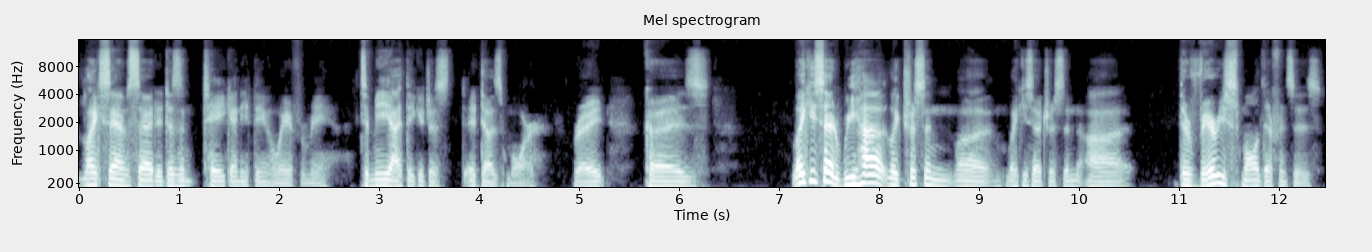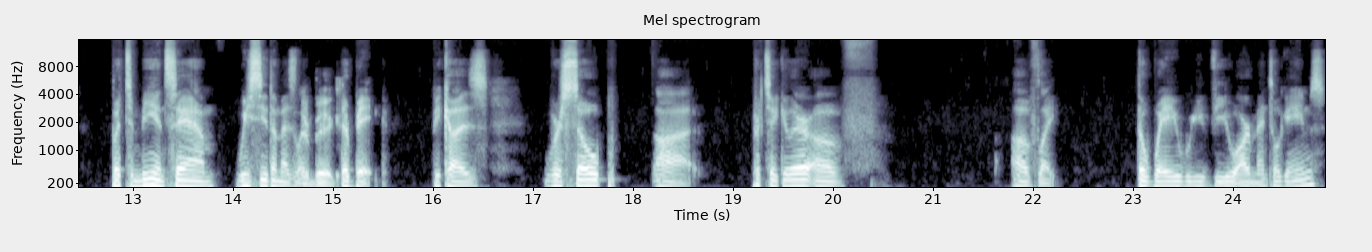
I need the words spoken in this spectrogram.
like Sam said, it doesn't take anything away from me. To me, I think it just it does more, right? Because, like you said, we have like Tristan, uh, like you said, Tristan, uh, they're very small differences, but to me and Sam, we see them as like They're big. they're big because we're so uh particular of of like the way we view our mental games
